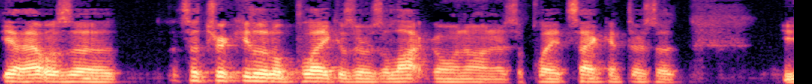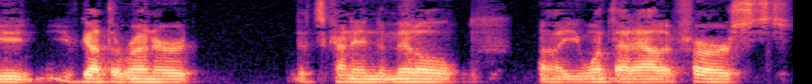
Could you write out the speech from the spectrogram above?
yeah, that was a it's a tricky little play because there was a lot going on. There's a play at second. There's a you you've got the runner that's kind of in the middle. Uh, you want that out at first,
